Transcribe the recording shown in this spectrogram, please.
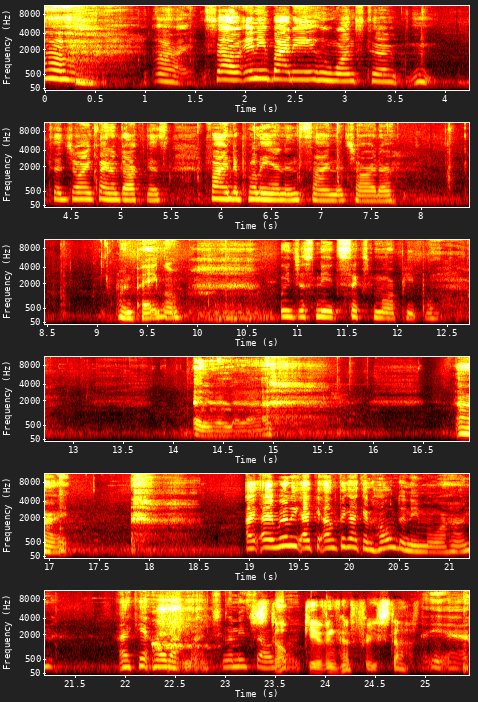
All right. So anybody who wants to to join Clan of Darkness, find a Aprillian and sign the charter on Pagle. We just need six more people. All right. I, I really I, can, I don't think I can hold anymore, hun. I can't hold that much. Let me sell Stop some. giving her free stuff. Yeah.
